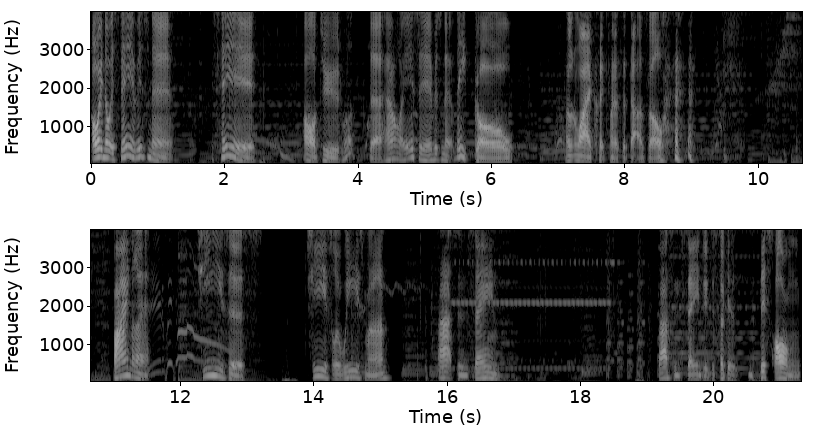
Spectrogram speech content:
Oh, wait, no, it's there, isn't it? It's here. Oh, dude, what the hell? It is here, isn't it? There you go. I don't know why I clicked when I said that as well. Finally. Jesus. Jeez Louise, man. That's insane. That's insane, dude. Just look at this long.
